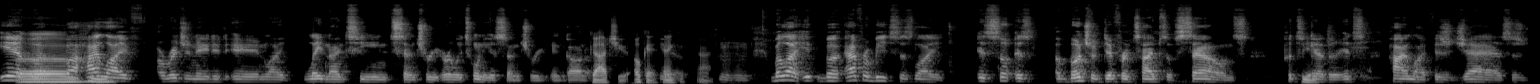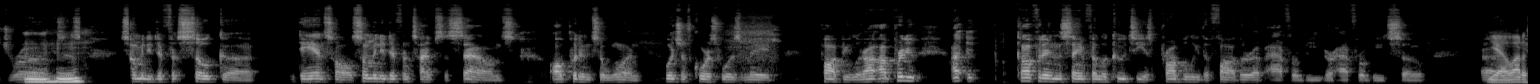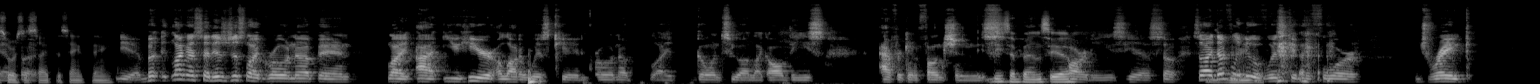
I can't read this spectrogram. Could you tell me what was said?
Yeah, but, but Um, high hmm. life originated in like late 19th century, early 20th century in Ghana. Got you. Okay, thank Yeah. you. All right. hmm But like, it, but Afrobeats is like it's so it's a bunch of different types of sounds put Yeah. together. It's high life, it's jazz, it's drums, Mhm. it's so many different soca, dance hall, so many different types of sounds all put into one, which of course was made popular. I, I'm pretty I, confident in the same Fela Kuti is probably the father of Afrobeat or Afrobeat. So uh, yeah, a lot of sources but- cite the same thing. yeah, but like I said, it's just like growing up and like I you hear a lot of Kid growing up, like going to uh, like all these African functions, These events, yeah. parties. Yeah, so so I definitely knew of Kid before Drake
